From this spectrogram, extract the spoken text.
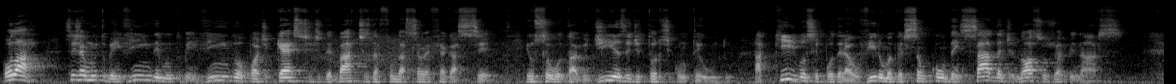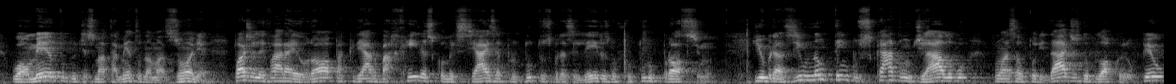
Olá, seja muito bem-vinda e muito bem-vindo ao podcast de debates da Fundação FHC. Eu sou Otávio Dias, editor de conteúdo. Aqui você poderá ouvir uma versão condensada de nossos webinars. O aumento do desmatamento na Amazônia pode levar a Europa a criar barreiras comerciais a produtos brasileiros no futuro próximo. E o Brasil não tem buscado um diálogo com as autoridades do bloco europeu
